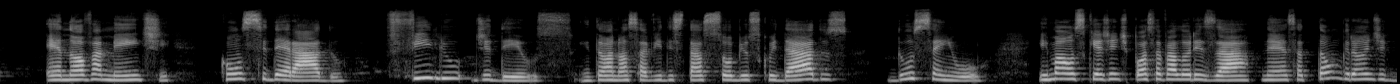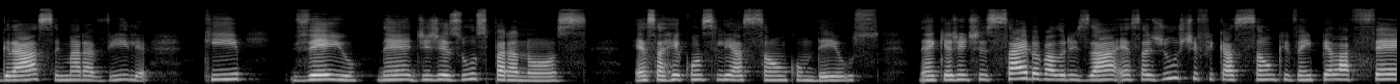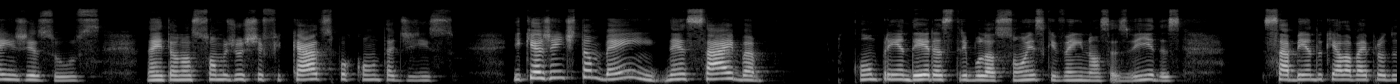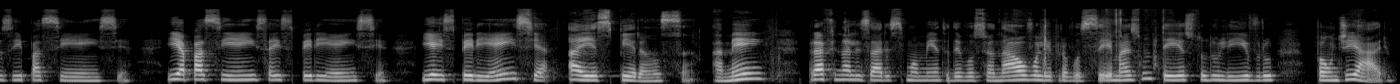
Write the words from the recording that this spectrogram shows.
é novamente considerado filho de Deus. Então a nossa vida está sob os cuidados do Senhor. Irmãos, que a gente possa valorizar né, essa tão grande graça e maravilha que veio né, de Jesus para nós, essa reconciliação com Deus, né, que a gente saiba valorizar essa justificação que vem pela fé em Jesus. Né? Então, nós somos justificados por conta disso e que a gente também né, saiba compreender as tribulações que vêm em nossas vidas, sabendo que ela vai produzir paciência, e a paciência a experiência, e a experiência a esperança. Amém? Para finalizar esse momento devocional, vou ler para você mais um texto do livro Pão Diário.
